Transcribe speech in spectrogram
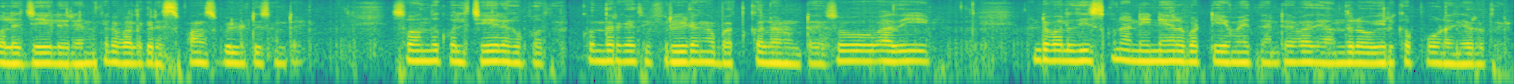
వాళ్ళు చేయలేరు ఎందుకంటే వాళ్ళకి రెస్పాన్సిబిలిటీస్ ఉంటాయి. సో అందుకు వాళ్ళు చేయలేకపోతారు కొందరికి అయితే ఫ్రీడంగా బతకాలని ఉంటాయి. సో అది అంటే వాళ్ళు తీసుకున్న నిర్ణయాలు బట్టి ఏమైతుందంటే అది అందులో ఇరుకపోవడం జరుగుతుంది.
